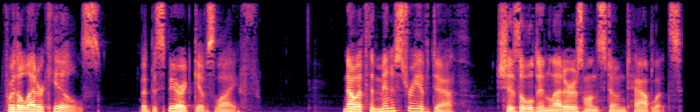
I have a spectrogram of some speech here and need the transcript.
For the letter kills, but the spirit gives life. Now, if the ministry of death, chiseled in letters on stone tablets,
